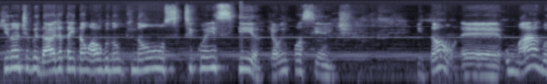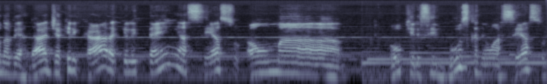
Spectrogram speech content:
que na antiguidade até então algo não, que não se conhecia, que é o inconsciente. Então, é, o mago, na verdade, é aquele cara que ele tem acesso a uma. ou que ele se busca né, um acesso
